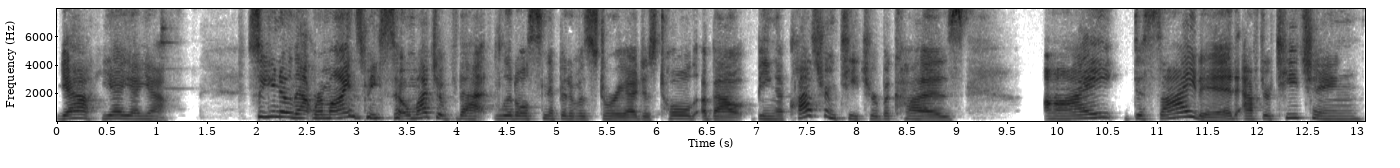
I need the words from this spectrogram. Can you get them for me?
yeah yeah yeah yeah so you know that reminds me so much of that little snippet of a story i just told about being a classroom teacher because i decided after teaching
